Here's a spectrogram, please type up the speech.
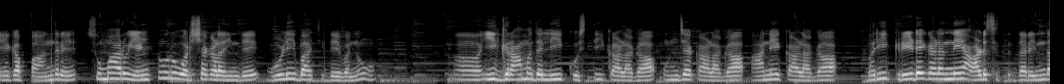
ಹೇಗಪ್ಪ ಅಂದರೆ ಸುಮಾರು ಎಂಟುನೂರು ವರ್ಷಗಳ ಹಿಂದೆ ಗೂಳಿಬಾಚಿ ದೇವನು ಈ ಗ್ರಾಮದಲ್ಲಿ ಕುಸ್ತಿ ಕಾಳಗ ಉಂಜ ಕಾಳಗ, ಆನೆ ಕಾಳಗ ಬರೀ ಕ್ರೀಡೆಗಳನ್ನೇ ಆಡಿಸುತ್ತಿದ್ದರಿಂದ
